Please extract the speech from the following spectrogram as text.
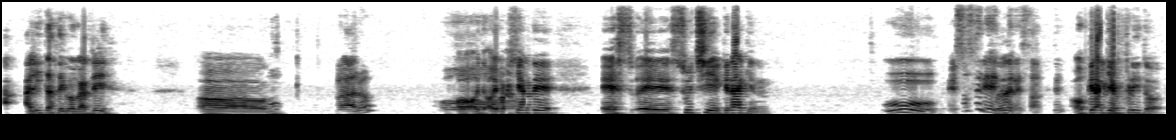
a- alitas de cocatriz. O, claro. o- o- o imagínate es, eh, sushi de kraken. Uh, eso sería interesante. O Kraken frito.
